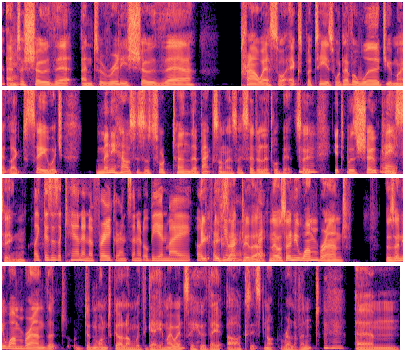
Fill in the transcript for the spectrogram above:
okay. and to show their and to really show their prowess or expertise, whatever word you might like to say, which many houses have sort of turned their backs on, as I said a little bit. So mm-hmm. it, it, was showcasing. Right. Like this is a canon of fragrance and it'll be in my Exactly that. Right. And there was only one brand. There's only one brand that didn't want to go along with the game. I won't say who they are because it's not relevant. Mm-hmm. Um,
